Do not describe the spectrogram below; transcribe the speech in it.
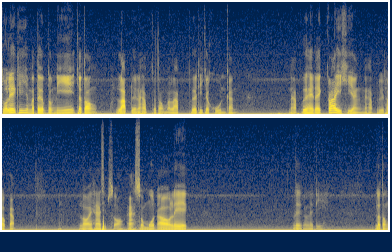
ตัวเลขที่จะมาเติมตรงนี้จะต้องรับด้วยนะครับ จะต้องมารับเพื่อที่จะคูณกันนะครับ เพื่อให้ได้ใกล้เคียงนะครับ หรือเท่ากับ 152อะสมมุติเอาเลข เลขอะไรดี เราต้อง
